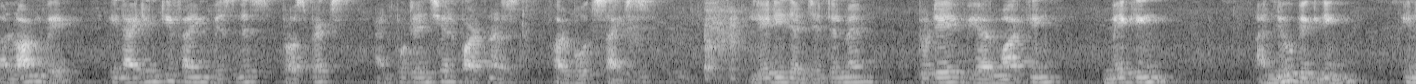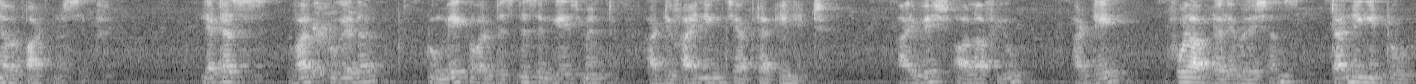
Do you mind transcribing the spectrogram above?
a long way in identifying business prospects and potential partners for both sides. Ladies and gentlemen, today we are marking, making a new beginning in our partnership. Let us work together to make our business engagement a defining chapter in it. I wish all of you a day full of deliberations turning into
